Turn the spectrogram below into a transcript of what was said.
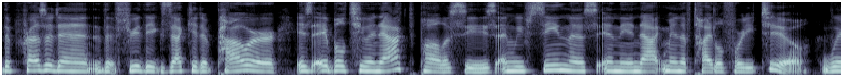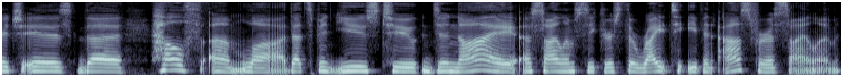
the president, the, through the executive power, is able to enact policies. And we've seen this in the enactment of Title 42, which is the health um, law that's been used to deny asylum seekers the right to even ask for asylum.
